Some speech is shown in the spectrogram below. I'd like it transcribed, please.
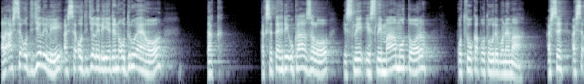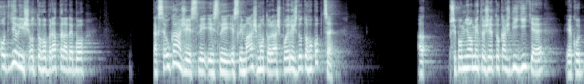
Ale až se oddělili, až se oddělili jeden od druhého, tak, tak se tehdy ukázalo, jestli, jestli má motor pod tou kapotou nebo nemá. Až se, až se oddělíš od toho bratra, nebo tak se ukáže, jestli, jestli, jestli máš motor, až pojedeš do toho kopce. A připomnělo mi to, že to každý dítě, jako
